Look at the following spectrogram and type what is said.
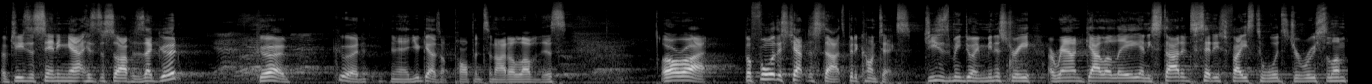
of Jesus sending out his disciples. Is that good? Yes. Good. Good. Man, you guys are popping tonight. I love this. All right before this chapter starts, bit of context. Jesus has been doing ministry around Galilee and he started to set his face towards Jerusalem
